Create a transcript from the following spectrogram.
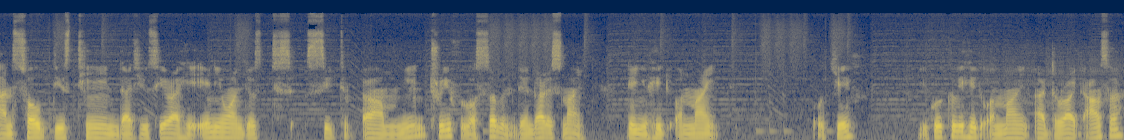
and solve this thing that you see right here. Anyone just sit um mean 3 plus 7 then that is 9 then you hit on 9 okay? You quickly hit on 9 at the right answer.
